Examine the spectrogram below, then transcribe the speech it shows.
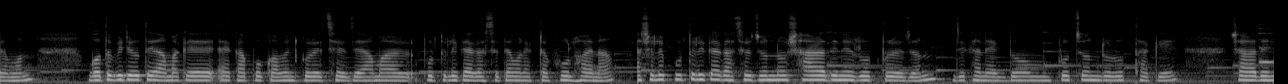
তেমন। গত ভিডিওতে আমাকে এক আপু কমেন্ট করেছে যে, আমার পুর্তুলিকা গাছে তেমন একটা ফুল হয় না। আসলে পুর্তুলিকা গাছের জন্য সারা দিনের রোদ প্রয়োজন, যেখানে একদম প্রচণ্ড রোদ থাকে, সারাদিন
